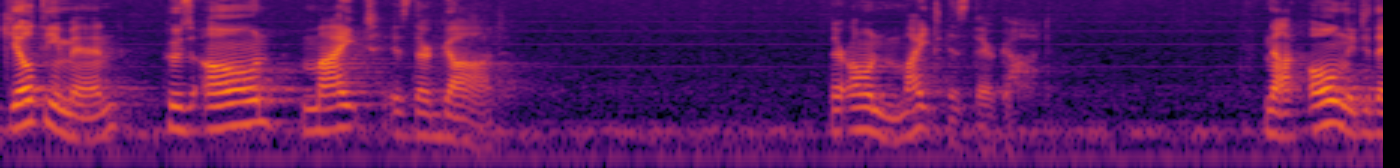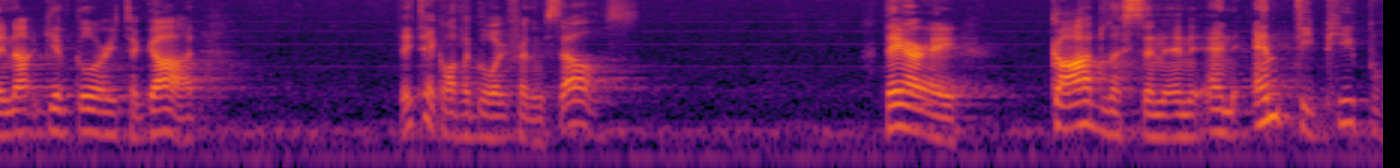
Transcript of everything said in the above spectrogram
guilty men whose own might is their God. Their own might is their God. Not only do they not give glory to God, they take all the glory for themselves. They are a godless and, and, and empty people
